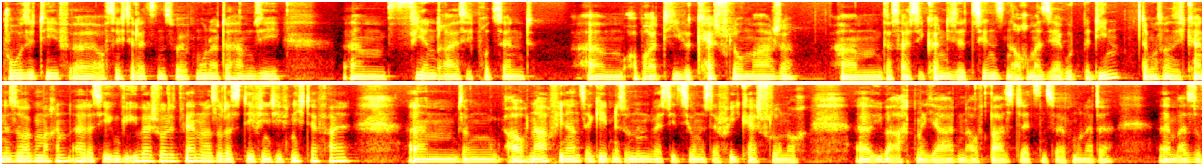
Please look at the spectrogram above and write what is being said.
positiv. Äh, auf Sicht der letzten zwölf Monate haben sie ähm, 34 Prozent ähm, operative Cashflow-Marge das heißt, sie können diese Zinsen auch immer sehr gut bedienen. Da muss man sich keine Sorgen machen, äh, dass sie irgendwie überschuldet werden oder so. Das ist definitiv nicht der Fall. Ähm, auch nach Finanzergebnis und Investition ist der Free Cashflow noch äh, über 8 Milliarden auf Basis der letzten zwölf Monate. Ähm, also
